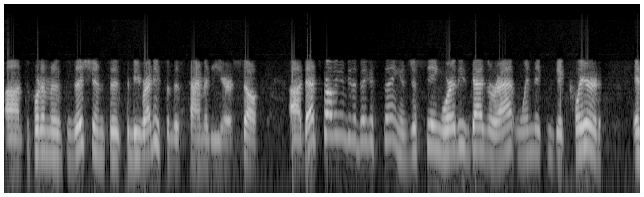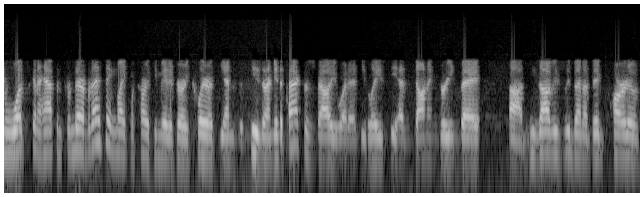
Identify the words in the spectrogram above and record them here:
uh, to put him in a position to to be ready for this time of the year. So. Uh, that's probably going to be the biggest thing is just seeing where these guys are at, when they can get cleared, and what's going to happen from there. But I think Mike McCarthy made it very clear at the end of the season. I mean, the Packers value what Eddie Lacy has done in Green Bay. Um, he's obviously been a big part of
